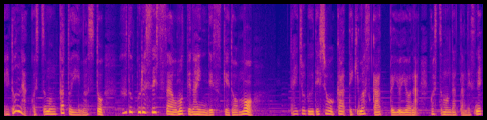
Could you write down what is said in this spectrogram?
え、どんなご質問かと言いますとフードプロセッサーを持ってないんですけども大丈夫でしょうか？できますか？というようなご質問だったんですね。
